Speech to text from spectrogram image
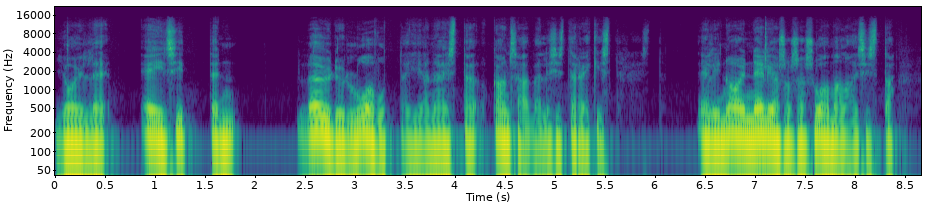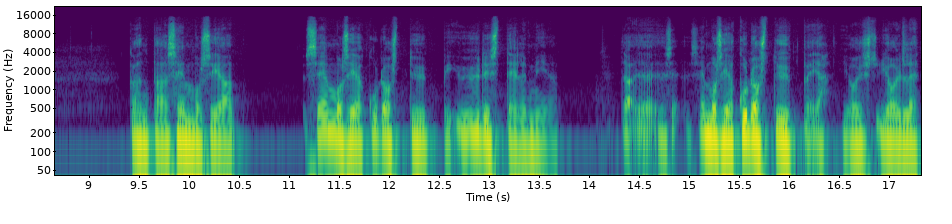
joille ei sitten löydy luovuttajia näistä kansainvälisistä rekistereistä. Eli noin neljäsosa suomalaisista kantaa semmoisia semmoisia kudostyyppiyhdistelmiä, semmoisia kudostyyppejä, joille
